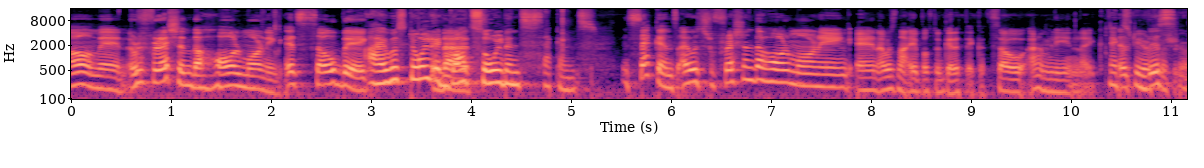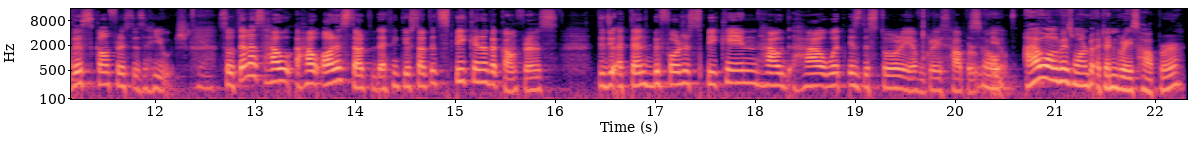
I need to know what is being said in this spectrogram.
oh man, refreshing the whole morning. It's so big. I was told it got sold in seconds. Seconds, I was refreshing the whole morning, and I was not able to get a ticket. So I'm lean like Next year This sure. this conference is huge. Yeah. So tell us how how all it started. I think you started speaking at the conference. Did you attend before the speaking? How how what is the story of Grace Hopper So? I've always wanted to attend Grace Hopper,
